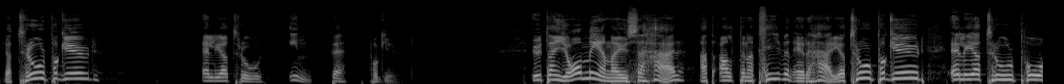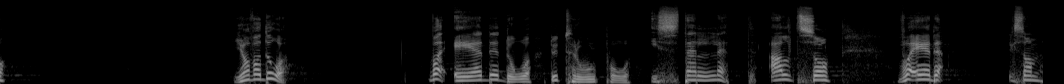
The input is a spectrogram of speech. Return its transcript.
Jag tror på Gud eller jag tror inte på Gud. Utan jag menar ju så här att alternativen är det här. Jag tror på Gud eller jag tror på... Ja, vad då? Vad är det då du tror på istället? Alltså, vad är det liksom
